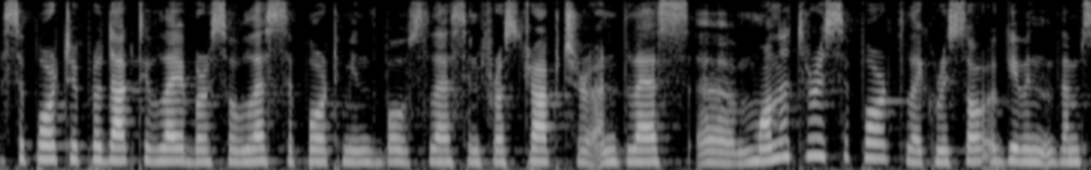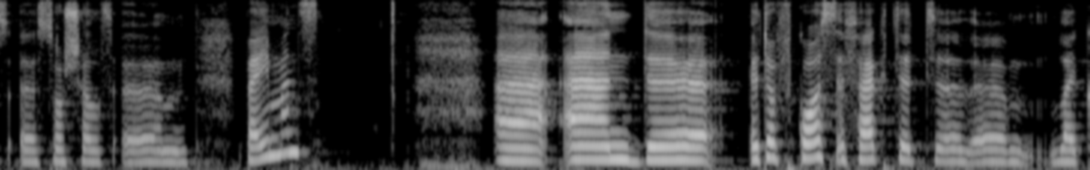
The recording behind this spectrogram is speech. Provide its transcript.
support reproductive labor. So less support means both less infrastructure and less uh, monetary support, like giving them uh, social um, payments. Uh, and uh, it of course affected uh, um, like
